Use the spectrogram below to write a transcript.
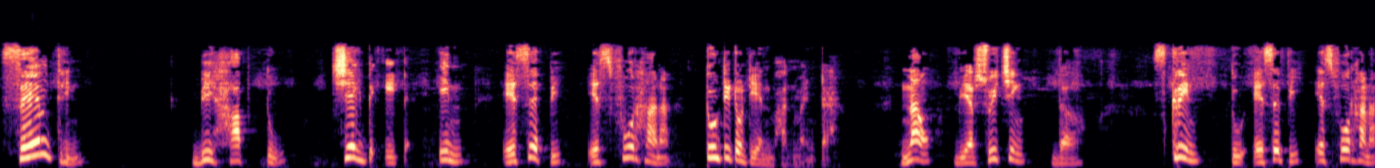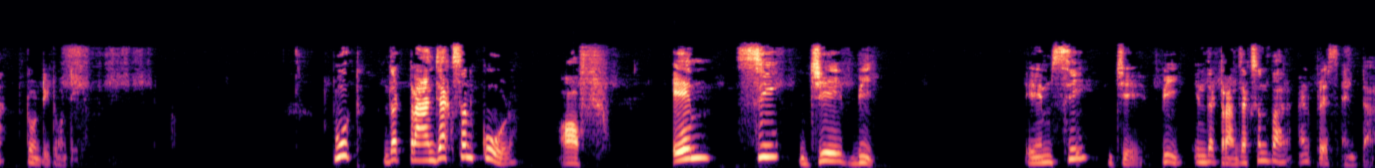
Same thing we have to check it in SAP S4 HANA 2020 environment. Now we are switching the screen to SAP S4 HANA 2020. Put the transaction code of MCJB MCJB in the transaction bar and press enter.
